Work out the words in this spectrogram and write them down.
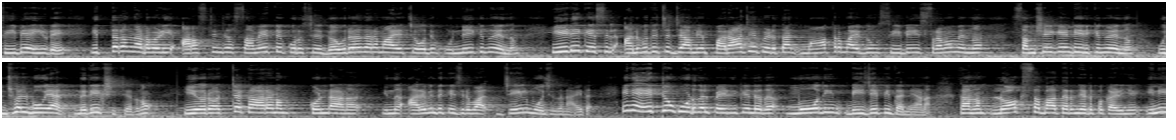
സി ബി ഐയുടെ ഇത്തരം നടപടി അറസ്റ്റിന്റെ സമയത്തെക്കുറിച്ച് ഗൗരവതരമായ ചോദ്യം ഉന്നയിക്കുന്നുവെന്നും ഇ ഡി കേസിൽ അനുവദിച്ച ജാമ്യം പരാജയപ്പെടുത്താൻ മാത്രമായിരുന്നു സി ബി ഐ ശ്രമമെന്ന് സംശയിക്കേണ്ടിയിരിക്കുന്നുവെന്നും ഉജ്വൽ ഭൂയാൻ നിരീക്ഷിച്ചിരുന്നു. ഈ ഒരൊറ്റ കാരണം കൊണ്ടാണ് ഇന്ന് അരവിന്ദ് കെജ്രിവാൾ ജയിൽ മോചിതനായത്. ഇനി ഏറ്റവും കൂടുതൽ പേടിക്കേണ്ടത് മോദിയും ബി ജെ പിയും തന്നെയാണ്. കാരണം ലോക്സഭാ തെരഞ്ഞെടുപ്പ് കഴിഞ്ഞ് ഇനി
